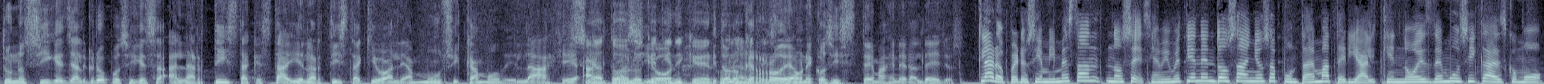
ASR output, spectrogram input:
tú no sigues ya al grupo, sigues al artista que está y el artista equivale a música, modelaje, Sí, a todo lo que actuación tiene que ver y todo lo que artista. rodea un ecosistema general de ellos. Claro, pero si a mí me están, no sé, si a mí me tienen dos años a punta de material que no es de música, es como,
